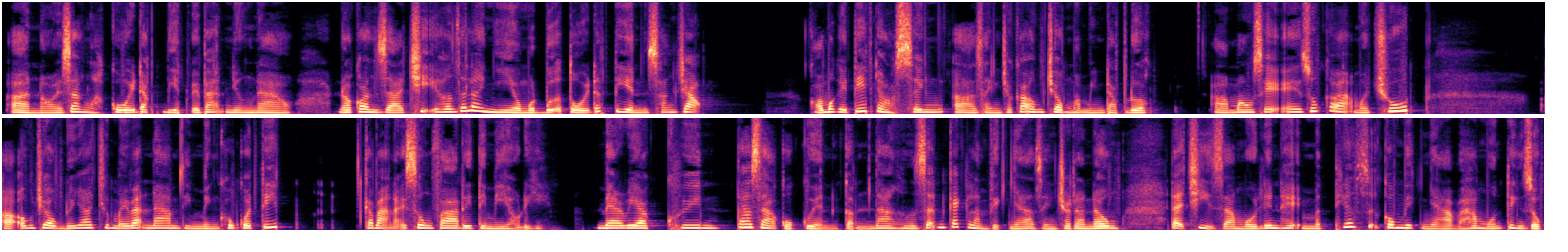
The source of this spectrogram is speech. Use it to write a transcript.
à, nói rằng là cô ấy đặc biệt với bạn nhường nào nó còn giá trị hơn rất là nhiều một bữa tối đắt tiền sang trọng. Có một cái tip nhỏ xinh à, dành cho các ông chồng mà mình đọc được à, mong sẽ giúp các bạn một chút à, ông chồng thôi nhá chứ mấy bạn nam thì mình không có tip các bạn hãy xông pha đi tìm hiểu đi Maria Quinn, tác giả của quyển Cẩm nang hướng dẫn cách làm việc nhà dành cho đàn ông, đã chỉ ra mối liên hệ mật thiết giữa công việc nhà và ham muốn tình dục.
